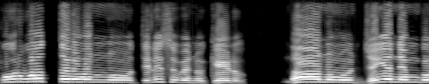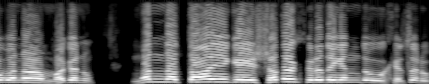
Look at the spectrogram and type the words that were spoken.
ಪೂರ್ವೋತ್ತರವನ್ನು ತಿಳಿಸುವೆನು ಕೇಳು. ನಾನು ಜಯನೆಂಬುವನ ಮಗನು. ನನ್ನ ತಾಯಿಗೆ ಶತಹೃದಯೆಂದು ಹೆಸರು.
